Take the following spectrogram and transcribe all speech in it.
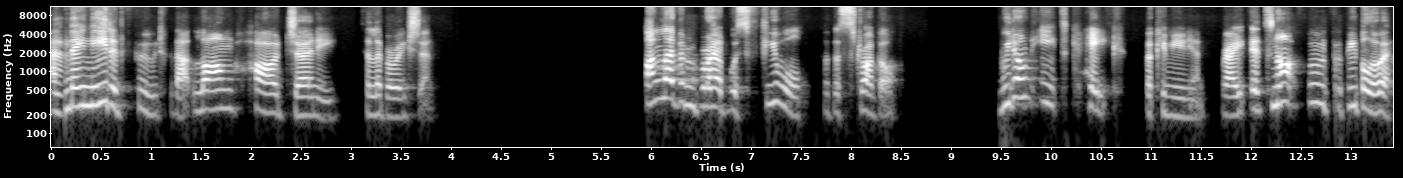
And they needed food for that long, hard journey to liberation. Unleavened bread was fuel for the struggle. We don't eat cake for communion, right? It's not food for people who are,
